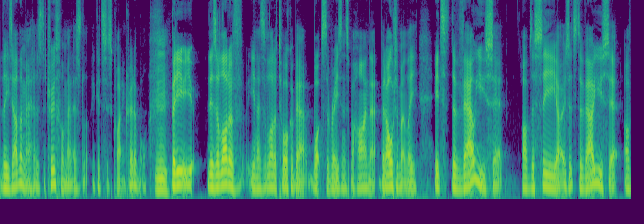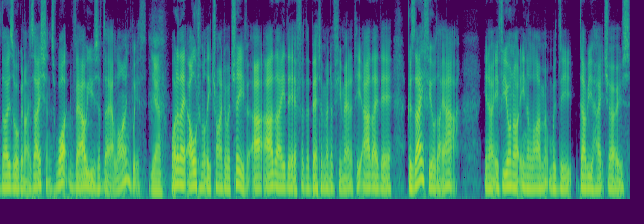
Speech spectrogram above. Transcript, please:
these other matters, the truthful matters, it's just quite incredible. mm. But you, you, there's a lot of you know there's a lot of talk about what's the reasons behind that. But ultimately, it's the value set of the CEOs. It's the value set of those organisations. What values have they aligned with? yeah, What are they ultimately trying to achieve? Are, are they there for the betterment of humanity? Are they there because they feel they are? You know, if you're not in alignment with the WHO's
